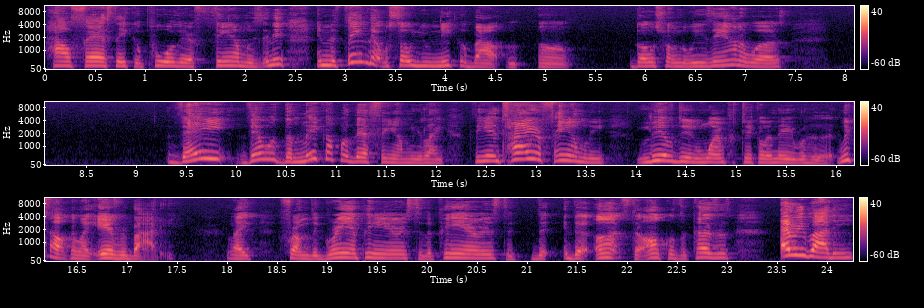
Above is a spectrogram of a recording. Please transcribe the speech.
how fast they could pull their families. And it and the thing that was so unique about um, those from Louisiana was they there was the makeup of their family like the entire family lived in one particular neighborhood. We're talking like everybody like from the grandparents to the parents to the, the aunts the uncles the cousins everybody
